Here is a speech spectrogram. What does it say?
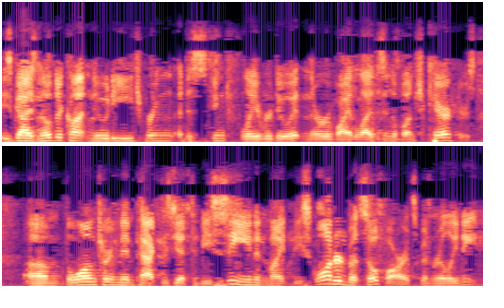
These guys know their continuity, each bring a distinct flavor to it, and they're revitalizing a bunch of characters. Um, the long-term impact is yet to be seen and might be squandered, but so far it's been really neat.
